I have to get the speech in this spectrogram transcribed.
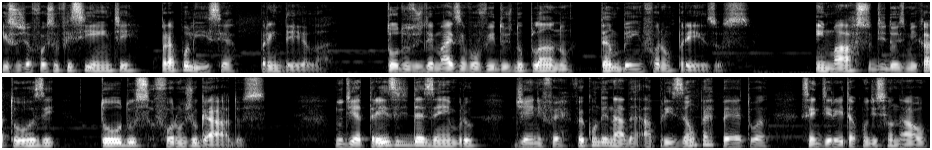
Isso já foi suficiente para a polícia prendê-la. Todos os demais envolvidos no plano também foram presos. Em março de 2014, todos foram julgados. No dia 13 de dezembro, Jennifer foi condenada à prisão perpétua sem direito a condicional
